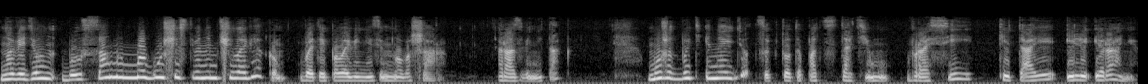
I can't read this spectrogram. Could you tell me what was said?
Но ведь он был самым могущественным человеком в этой половине земного шара. Разве не так? Может быть, и найдется кто-то под стать ему в России, Китае или Иране.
